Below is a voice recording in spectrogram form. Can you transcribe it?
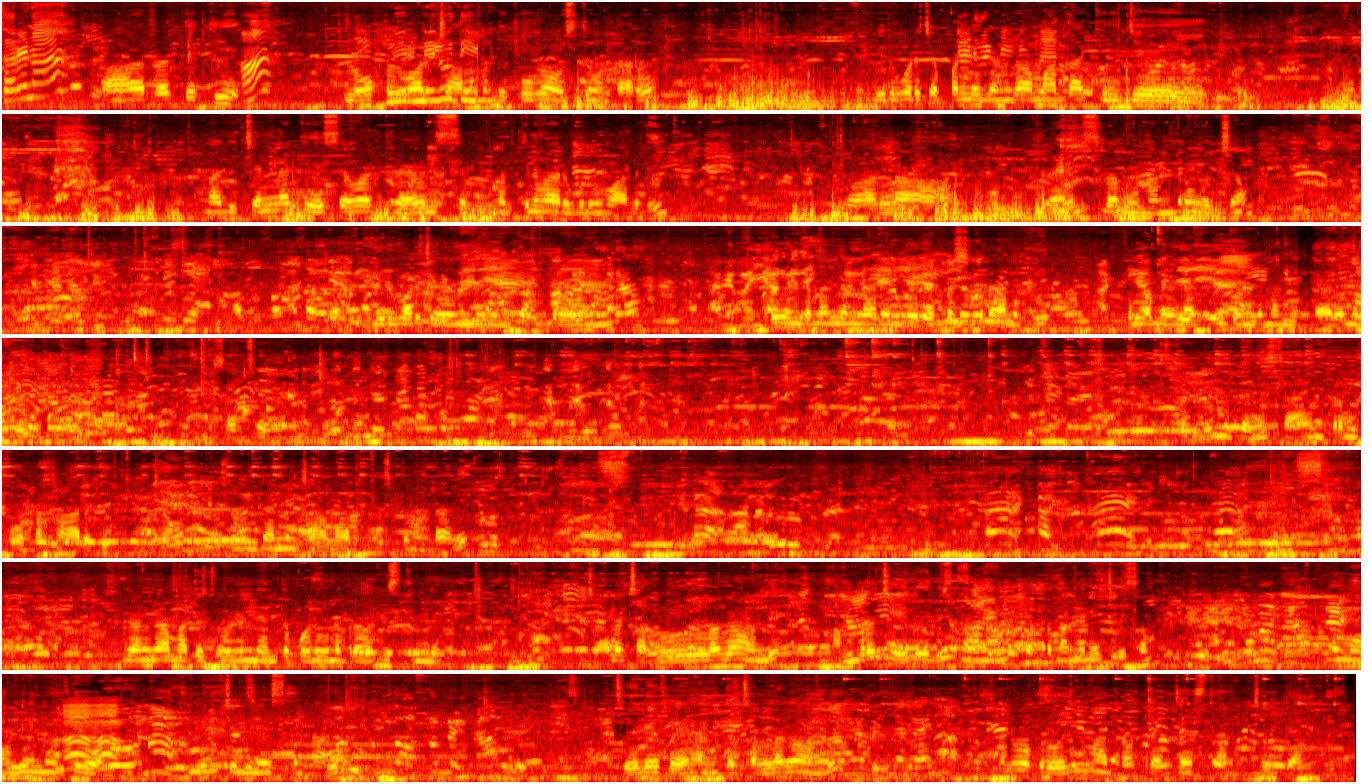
సరేనా? హారతికి మంది ఎక్కువగా వస్తూ ఉంటారు. మీరు కూడా చెప్పండి గంగా మాతాకి జై. మాది చిన్న కేశవ ట్రావెల్స్ మక్కినవారిగూడెం వాళ్ళది. వాళ్ళ ట్రావెల్స్లో మేమందరం వచ్చాం. మీరు కూడా చూడండి ఇంకా ఎంతమంది ఉన్నారంటే దర్శించడానికి పుష్కరానికి ఎంతమంది ఉంటారో. మీరు ఒకసారి చూడండి. తల్లి సాయంత్రం పూట హారతి చూడటానికి చాలా అదృష్టం ఉండాలి. గంగామాత చూడండి ఎంత పొడవున ప్రవహిస్తుంది. చాలా చల్లగా ఉంది. అందరూ చేయలేదు స్నానాలు కొంతమందినే చేసాం చెక్ నీళ్ళు చెల్లేసుకున్నాను చేయలేకపోయాను అంత చల్లగా ఉంది. కానీ ఒక రోజు మాత్రం ట్రై చేస్తాను చేయడానికి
